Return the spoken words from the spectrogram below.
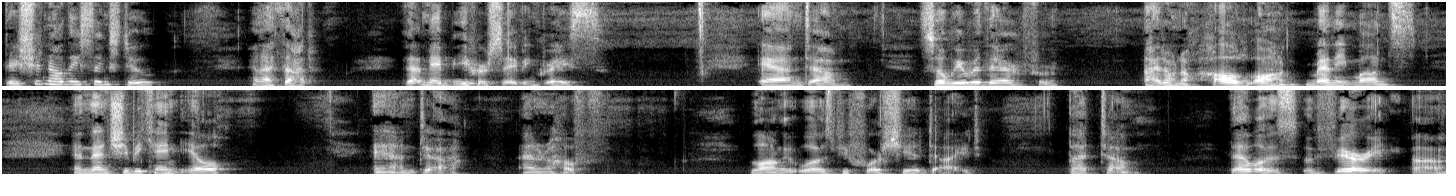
they should know these things too." And I thought, that may be her saving grace. And um, so we were there for I don't know how long, many months. And then she became ill. And uh, I don't know how long it was before she had died. But um, that was a very uh,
